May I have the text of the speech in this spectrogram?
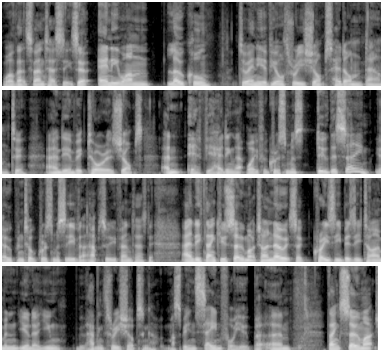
Well, that's fantastic. So, anyone local to any of your three shops, head on down to Andy and Victoria's shops. And if you're heading that way for Christmas, do the same. You're open till Christmas Eve. Absolutely fantastic. Andy, thank you so much. I know it's a crazy busy time, and you know, you having three shops must be insane for you. But um, thanks so much.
